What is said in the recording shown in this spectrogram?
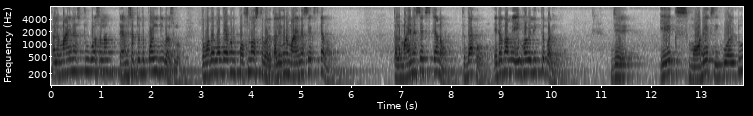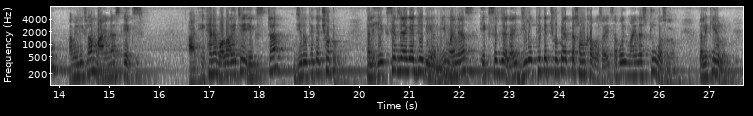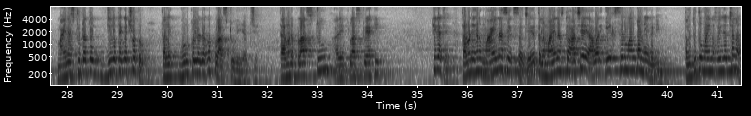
তাহলে মাইনাস টু বসালাম, তো অ্যান্সারটা তো পজিটিভ আসলো। তোমাদের মধ্যে এখন প্রশ্ন আসতে পারে, তাহলে এখানে মাইনাস এক্স কেন? তাহলে মাইনাস এক্স কেন? তো দেখো, এটাকে আমি এইভাবে লিখতে পারি, যে x mod x equal to আমি লিখলাম মাইনাস এক্স আর এখানে বলা হয়েছে এক্সটা জিরো থেকে ছোট। তাহলে এক্সের জায়গায় যদি আমি মাইনাস এক্সের জায়গায় জিরো থেকে ছোট একটা সংখ্যা বসাই সাপোজ মাইনাস টু বসালাম, তাহলে কি হলো? মাইনাস টুটা তো জিরো থেকে ছোট, তাহলে গুণ করলে দেখো প্লাস টু হয়ে যাচ্ছে। তার মানে প্লাস টু আর এই প্লাস টু একই। ঠিক আছে? তার মানে এখানে মাইনাস এক্স আছে, তাহলে মাইনাস তো আছে, আবার এক্সের মানটা নেগেটিভ তাহলে দুটো মাইনাস হয়ে যাচ্ছে না?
